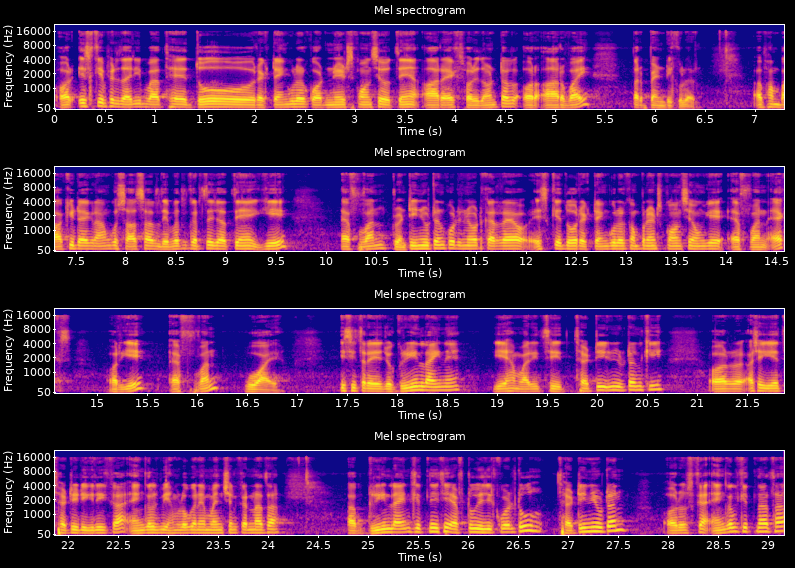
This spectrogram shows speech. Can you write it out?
और इसके फिर जारी बात है, दो रेक्टेंगुलर कोऑर्डिनेट्स कौन से होते हैं? आर एक्स हॉरिजॉन्टल और आर वाई परपेंडिकुलर अब हम बाकी डायग्राम को साथ साथ लेबल करते जाते हैं। ये एफ़ वन ट्वेंटी न्यूटन को डिनोट कर रहा है और इसके दो रेक्टेंगुलर कंपोनेंट्स कौन से होंगे? एफ़ वन एक्स और ये एफ़ वन वाई इसी तरह ये जो ग्रीन लाइन है ये हमारी थी थर्टी न्यूटन की और अच्छा ये थर्टी डिग्री का एंगल भी हम लोगों ने मैंशन करना था। अब ग्रीन लाइन कितनी थी? F two is equal to thirty newton और उसका एंगल कितना था?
